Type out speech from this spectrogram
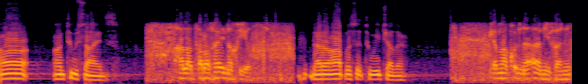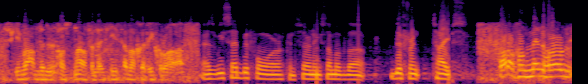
are on two sides على طرفي نقيض that are opposite to each other. كما قلنا آنفا في بعض الأصناف التي سبق ذكرها As we said before concerning some of the different types, طرف منهم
